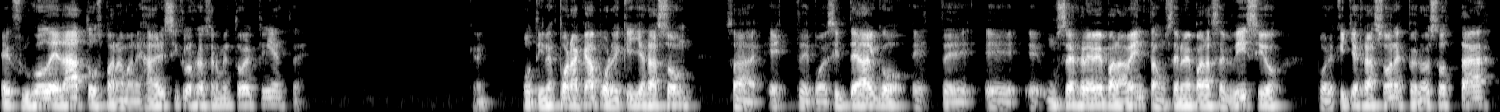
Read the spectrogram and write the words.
el flujo de datos para manejar el ciclo de relacionamiento del cliente. O tienes por acá, por X razón, o sea, este, por decirte algo, este, eh, eh, un CRM para venta, un CRM para servicio, por X razones, pero eso está,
